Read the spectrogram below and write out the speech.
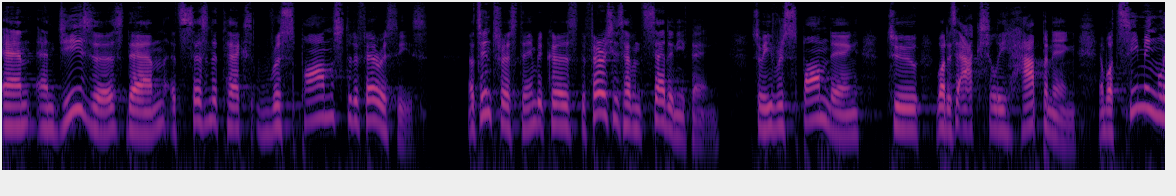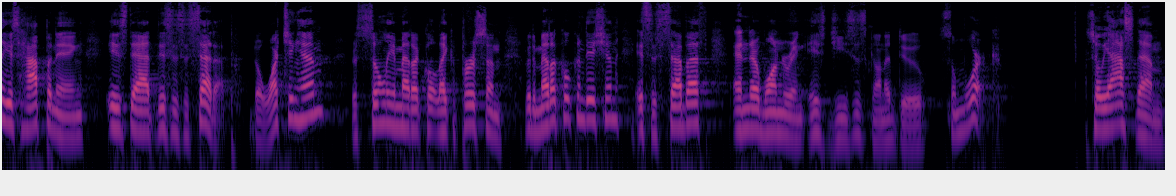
And, and Jesus then, it says in the text, responds to the Pharisees. That's interesting because the Pharisees haven't said anything. So he's responding to what is actually happening. And what seemingly is happening is that this is a setup. They're watching him. There's suddenly a medical, like a person with a medical condition. It's a Sabbath, and they're wondering, is Jesus going to do some work? So he asked them,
